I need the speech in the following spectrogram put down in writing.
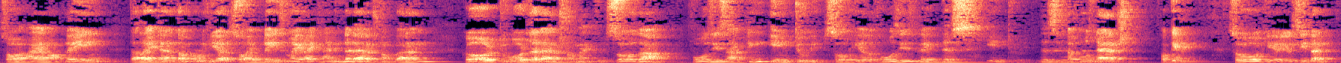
So I am applying the right hand thumb rule here. So I place my right hand in the direction of current, curl towards the direction of field. So the force is acting into it. So here the force is like this into it. This is the force direction. Okay. So here you see that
